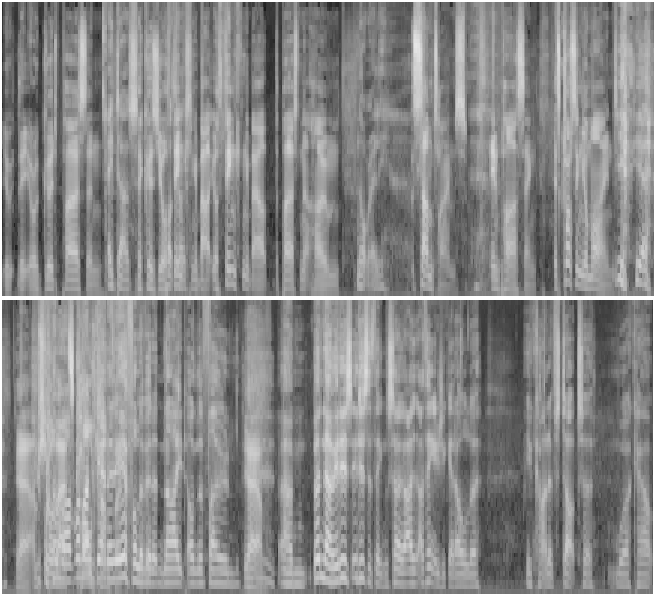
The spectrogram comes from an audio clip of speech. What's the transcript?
you that you're a good person It does, because you're What does? thinking about you're thinking about the person at home not really. Sometimes in passing. It's crossing your mind. Yeah, yeah. Yeah, I'm sure when that's I'm, when I'm cold getting comfort. an earful of it at night on the phone. Yeah. Um, but no, it is it is the thing. So I, I think as you get older, you kind of start to work out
